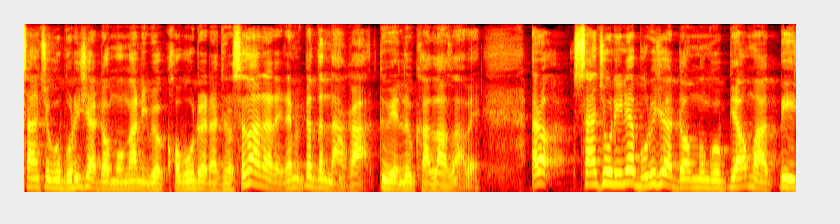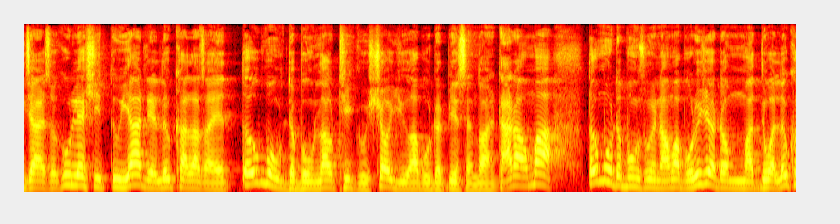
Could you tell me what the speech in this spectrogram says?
ဆန်ချိုကိုဘိုရီရှာဒေါ်မွန်ကနေပြီးတော့ခေါ်ဖို့အတွက်ဒါကျွန်တော်စဉ်းစားရတယ်ဒါပေမဲ့ပြဿနာကသူ့ရဲ့လောက်ခလာစားပဲအဲ့တော့ဆန်ချိုနေနဲ့ဘိုရီရှာဒေါ်မွန်ကိုပြောင်းมาတေးကြဆိုအခုလက်ရှိသူရတဲ့လောက်ခလာစားရဲ့သုံးပုံတစ်ပုံလောက်ထိကို short ယူရဖို့အတွက်ပြင်ဆင်သွားတယ်ဒါတောင်မှသုံးပုံတစ်ပုံဆိုရင်တောင်မှဘိုရီရှာဒေါ်မွန်မှာသူကလောက်ခ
